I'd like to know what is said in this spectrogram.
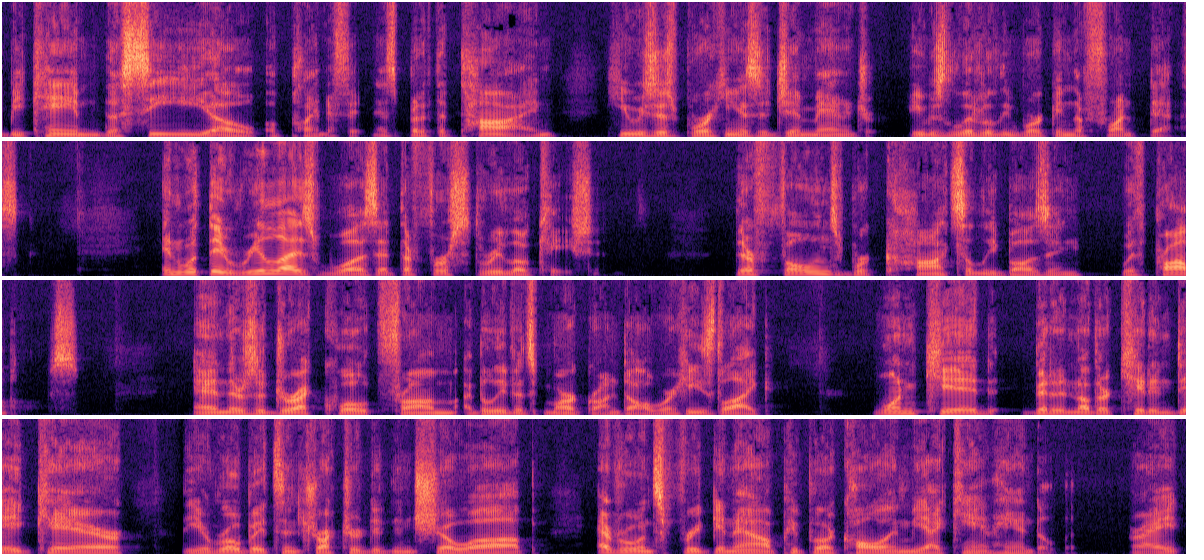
became the CEO of Planet Fitness, but at the time, he was just working as a gym manager. He was literally working the front desk. And what they realized was at the first three locations, their phones were constantly buzzing with problems. And there's a direct quote from, I believe it's Mark Grondahl, where he's like, one kid bit another kid in daycare. The aerobics instructor didn't show up. Everyone's freaking out. People are calling me. I can't handle it. Right.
